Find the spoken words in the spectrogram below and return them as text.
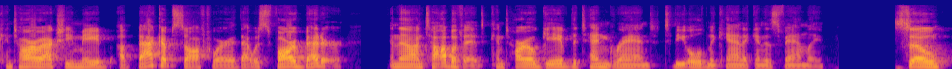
Kentaro actually made a backup software that was far better. And then on top of it, Kentaro gave the 10 grand to the old mechanic and his family. So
